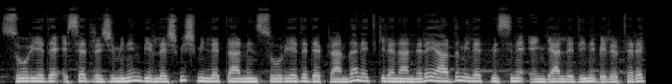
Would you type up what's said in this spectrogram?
Suriye'de Esed rejiminin Birleşmiş Milletler'in Suriye'de depremden etkilenenlere yardım iletmesini engellediğini belirterek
